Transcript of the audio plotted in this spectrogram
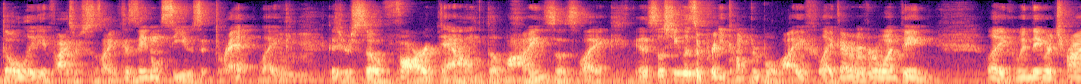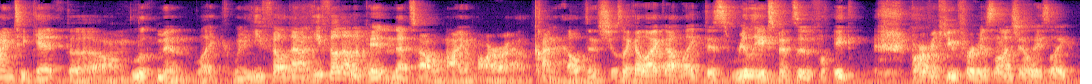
the old lady advisor, was like, because they don't see you as a threat, like mm-hmm. because you're so far down the line. So it's like, and so she lives a pretty comfortable life. Like I remember one thing, like when they were trying to get the um, Lukman, like when he fell down, he fell down a pit, and that's how Nayambara kind of helped. And she was like, "Oh, I got like this really expensive like barbecue for his lunch," and he's like,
